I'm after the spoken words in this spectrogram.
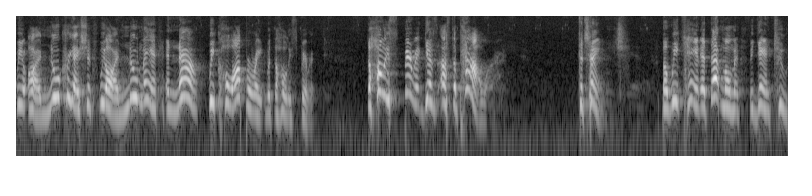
We are a new creation. We are a new man, and now we cooperate with the Holy Spirit. The Holy Spirit gives us the power to change. But we can, at that moment, begin to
